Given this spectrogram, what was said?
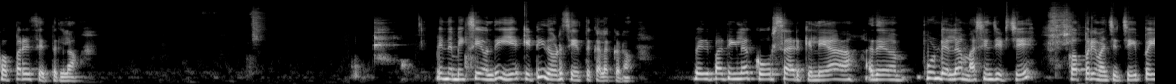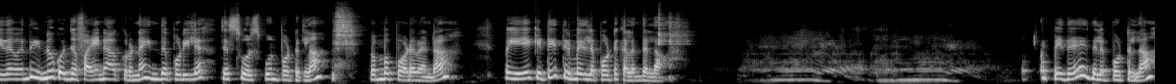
கொப்பரை சேர்த்துக்கலாம். இந்த மிக்சியை வந்து இயக்கிட்டு இதோட சேர்த்து கலக்கணும். இப்போ இது பார்த்தீங்களா கோர்ஸாக இருக்கு இல்லையா? அது பூண்டு எல்லாம் மசிஞ்சிடுச்சு கொப்பரி மசிச்சு. இப்போ இதை வந்து இன்னும் கொஞ்சம் ஃபைனாக ஆக்குறோன்னா இந்த பொடியில் ஜஸ்ட் ஒரு ஸ்பூன் போட்டுக்கலாம். ரொம்ப போட வேண்டாம். இப்போ இயக்கிட்டு திரும்ப இதில் போட்டு கலந்துடலாம். இப்போ இதை இதில் போட்டுடலாம்.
